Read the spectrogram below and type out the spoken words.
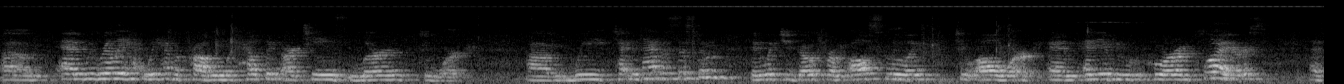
Um, and we really ha we have a problem with helping our teens learn to work. Um, we tend to have a system in which you go from all schooling to all work. And any of you who are employers, as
